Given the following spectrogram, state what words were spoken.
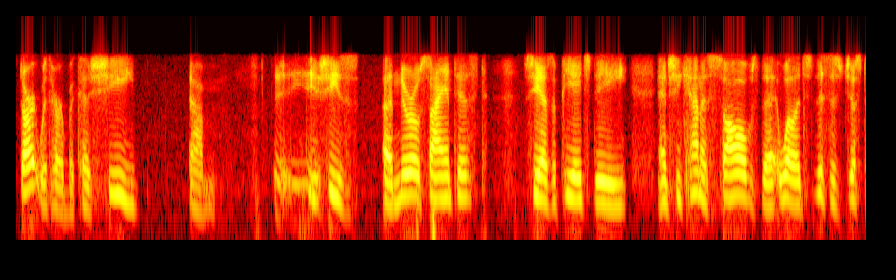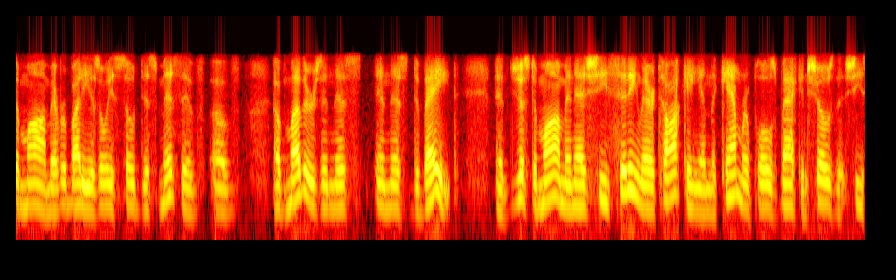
start with her because she um she's a neuroscientist. She has a PhD and she kind of solves the well it's this is just a mom. Everybody is always so dismissive of of mothers in this in this debate and just a mom and as she's sitting there talking and the camera pulls back and shows that she's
